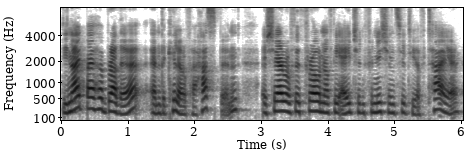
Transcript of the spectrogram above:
Denied by her brother and the killer of her husband a share of the throne of the ancient Phoenician city of Tyre,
